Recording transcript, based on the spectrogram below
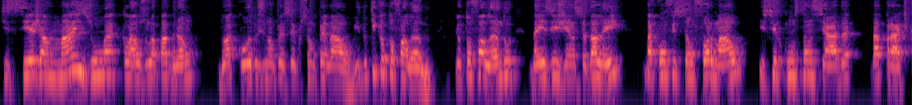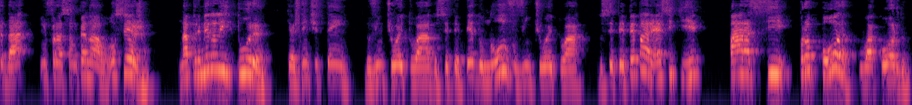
que seja mais uma cláusula padrão do acordo de não persecução penal. E do que, que eu estou falando? Eu estou falando da exigência da lei da confissão formal e circunstanciada da prática da infração penal. Ou seja, na primeira leitura que a gente tem do 28A do CPP, do novo 28A do CPP, parece que para se propor o acordo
